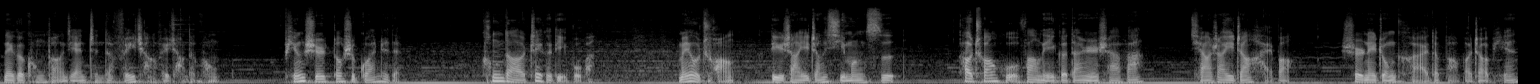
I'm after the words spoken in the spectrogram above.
那个空房间真的非常非常的空。平时都是关着的，空到这个地步吧，没有床，地上一张席梦思，靠窗户放了一个单人沙发，墙上一张海报，是那种可爱的宝宝照片。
